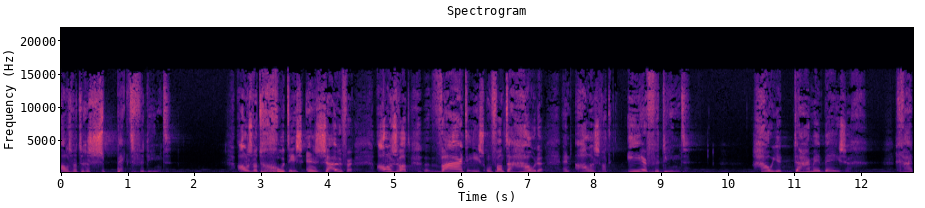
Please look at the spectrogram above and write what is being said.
Alles wat respect verdient. Alles wat goed is en zuiver. Alles wat waard is om van te houden. En alles wat eer verdient. Hou je daarmee bezig. Ga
